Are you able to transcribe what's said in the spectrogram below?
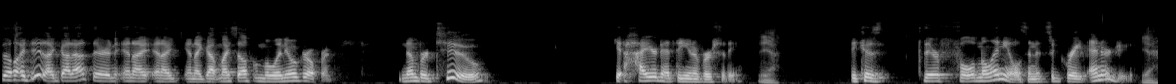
So I did. I got out there and, and I and I and I got myself a millennial girlfriend. Number two, get hired at the university. Yeah. Because they're full of millennials and it's a great energy. Yeah.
